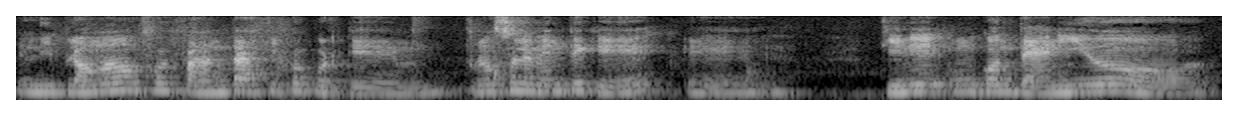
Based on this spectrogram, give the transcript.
El diplomado fue fantástico porque no solamente que eh, tiene un contenido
